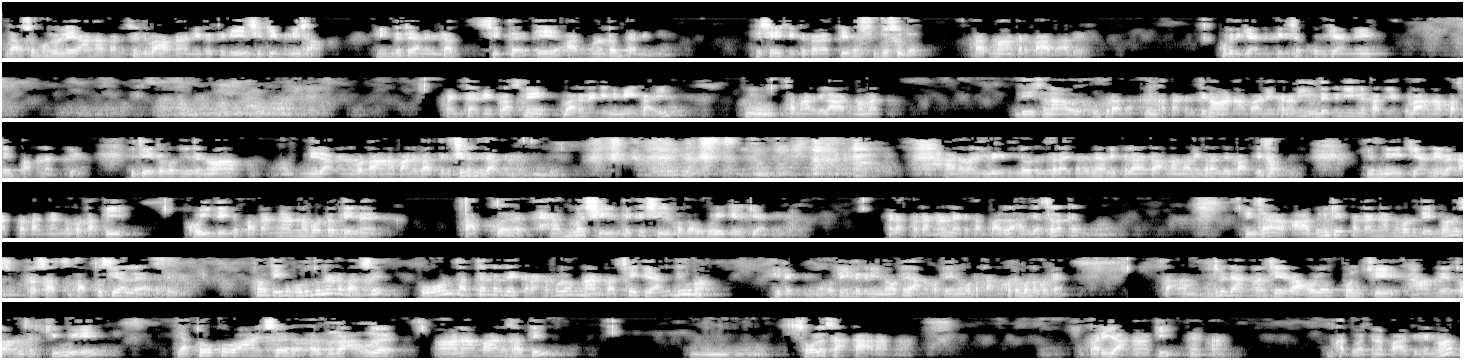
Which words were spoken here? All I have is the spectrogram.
දවස මුළුල්ලේ ආනාපාන සති භාවනා නිරත වී සිටීම නිසා නින්දට යන විටත් සිත ඒ අරමුණට පැමිණේ. එසේ සිත පැවැත්වීම සුදුසුද? කර්මාකර පාදා වේ. මොකද කියන්නේ පිරිස මොකද කියන්නේ? මම මේ ප්‍රශ්නේ වරණගින්නේ මේකයි. සමහර වෙලාවට මමත් දේශනාව උපුටා දක්වමින් කතා කරලා තියෙනවා ආනාපානය කරන්නේ ඉඳගෙන ඉන්න පරියන්ක භාවනාවක් වශයෙන් පමණක් කියන. ඉතින් එතකොට හිතෙනවා නිදා ගන්නකොට ආනාපානෙ පැත්තට තියලා නිදා ගන්න. ආනාපානෙ ඉඳගෙන ඉන්නකොට විතරයි කරන්නේ අනික් වෙලාවට ආනාපානෙ කරන්න එපා කියනවා. එන්නේ කියන්නේ වැඩක් පටන් ගන්නකොට අපි කොයි දෙයක පටන් ගන්නකොට දෙන தত্ত্ব හැම ශිල්පක ශිල්ප ගෞරවය කියලා කියන්නේ. වැඩක් පටන් ගන්න නැකතක් බලලා හරි ගැස්සලා කරනවා. ඒ නිසා ආධුනිකයෙක් පටන් ගන්නකොට දෙන්න ඕනේ ප්‍රසස්ත තත්ත්ව සියල්ල යටතේ. තවත් ඒක පුරුදු වුණාට පස්සේ ඕන තත්ත්ව කරදේ කරන්න පුළුවන් වුණාට පස්සේ ඒක යන්නේ දිනුවා. හිටගෙන ඉන්නකොට ඉඳගෙන ඉන්නකොට යනකොට එනකොට කනකොට බොනකොට බුදුරජාණන් වහන්සේ රාහුල පොන්චි හාමුදුරුවෝ ස්වාමීන්ට කිව්වේ යතෝකෝ ආයස රාහුල ආනාපාන සති සෝලසාකාරණ පරියානාති නැත්නම් මොකද්ද වචන පාවිච්චි කරනවා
